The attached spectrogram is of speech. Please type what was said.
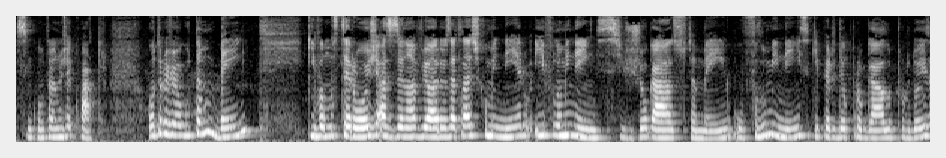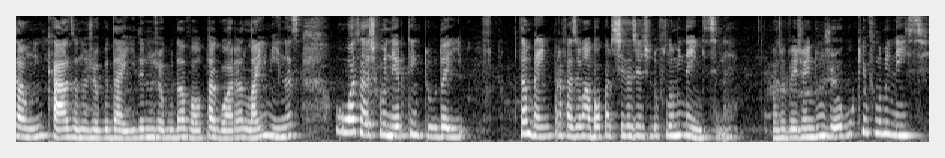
se encontra no G4. Outro jogo também que vamos ter hoje às 19 horas Atlético Mineiro e Fluminense. Jogaço também. O Fluminense que perdeu para o Galo por 2 a 1 em casa no jogo da ida, no jogo da volta agora lá em Minas. O Atlético Mineiro tem tudo aí também para fazer uma boa partida diante do Fluminense, né? Mas eu vejo ainda um jogo que o Fluminense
